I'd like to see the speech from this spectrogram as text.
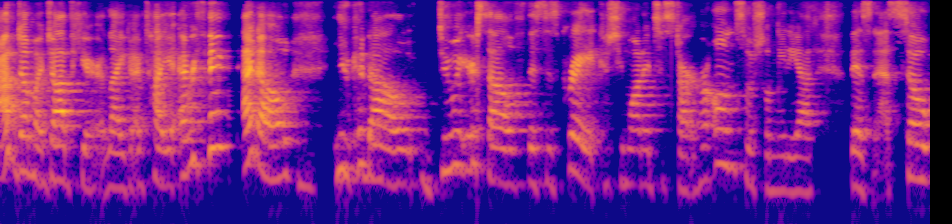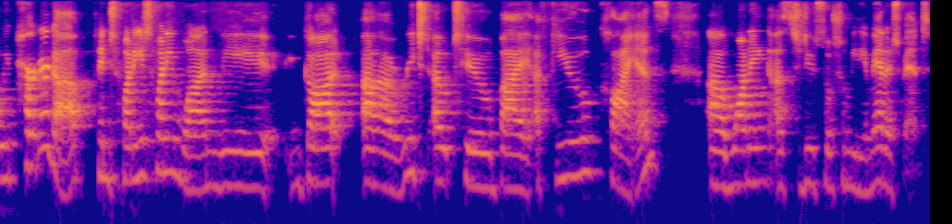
I've done my job here. Like I've taught you everything I know. You can now do it yourself. This is great because she wanted to start her own social media business. So we partnered up in 2021. We got uh, reached out to by a few clients uh, wanting us to do social media management.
